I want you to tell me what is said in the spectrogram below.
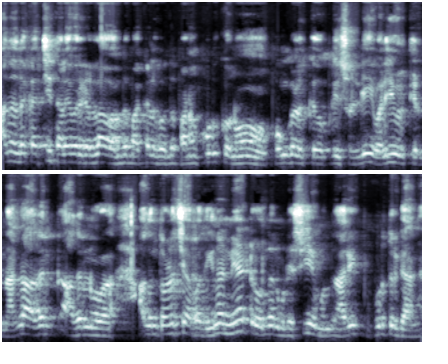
அந்தந்த கட்சி தலைவர்கள்லாம் வந்து மக்களுக்கு வந்து பணம் கொடுக்கணும் பொங்கலுக்கு அப்படின்னு சொல்லி வலியுறுத்தியிருந்தாங்க. அதன் அதன் அதன் தொடர்ச்சியாக பார்த்தீங்கன்னா நேற்று வந்து நம்முடைய சிஎம் வந்து அறிவிப்பு கொடுத்துருக்காங்க.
